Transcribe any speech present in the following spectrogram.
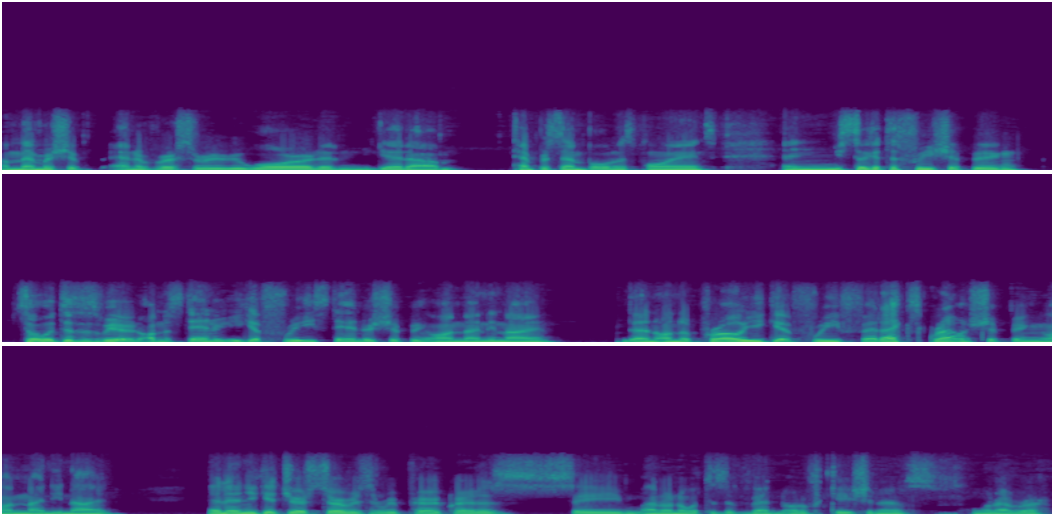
a membership anniversary reward, and you get um ten percent bonus points, and you still get the free shipping. So this is weird. On the standard, you get free standard shipping on ninety nine. Then on the Pro, you get free FedEx ground shipping on 99. And then you get your service and repair credits. Same, I don't know what this event notification is, whatever.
